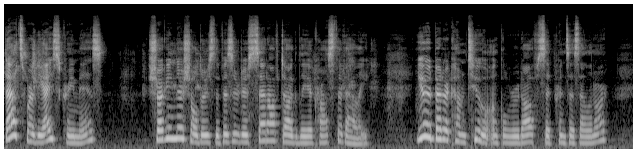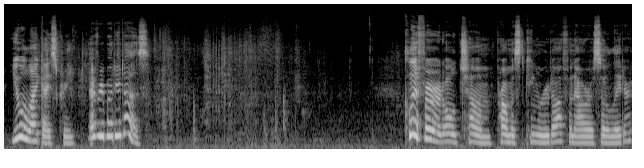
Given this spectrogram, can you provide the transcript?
That's where the ice cream is. Shrugging their shoulders, the visitors set off doggedly across the valley. You had better come too, Uncle Rudolph, said Princess Eleanor. You will like ice cream. Everybody does. Clifford, old chum, promised King Rudolph an hour or so later.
